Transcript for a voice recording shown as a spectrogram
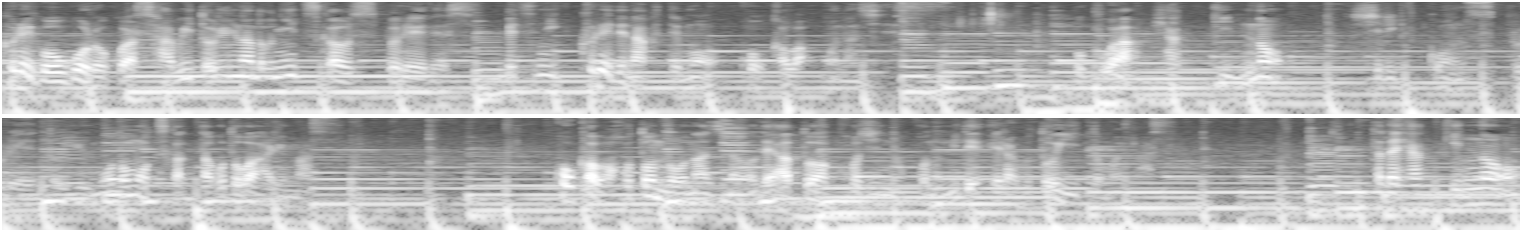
クレ556はサビ取りなどに使うスプレーです。別にクレでなくても効果は同じです。僕は100均のシリコンスプレーというものも使ったことがあります。効果はほとんど同じなのであとは個人の好みで選ぶといいと思います。ただ100均の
